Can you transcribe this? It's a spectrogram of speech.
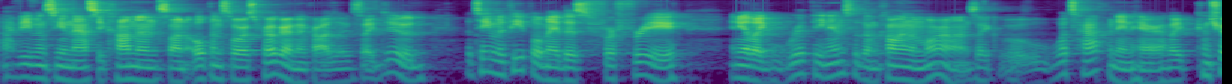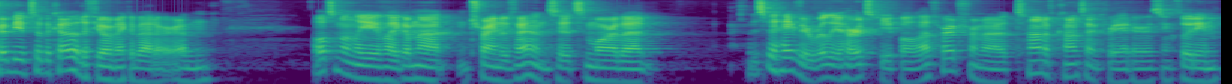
I've even seen nasty comments on open source programming projects like, dude, a team of people made this for free and you're like ripping into them, calling them morons. Like, what's happening here? Like, contribute to the code if you want to make it better. And ultimately, like, I'm not trying to vent. It's more that this behavior really hurts people. I've heard from a ton of content creators, including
